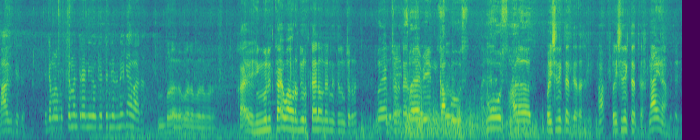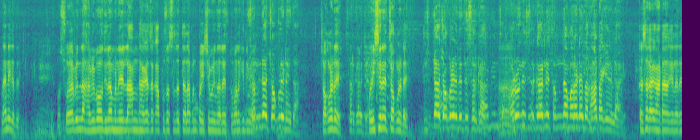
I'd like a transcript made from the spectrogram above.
महायुतीचं. त्याच्यामुळे मुख्यमंत्र्यांनी योग्य ते निर्णय घ्यावा आता. बरं बरं बरं बरं. काय हिंगोलीत काय वावरात विरोध काय लावलं नेते तुमच्याकडे? तुमच्याकडे काय लावलंय? सोयाबीन कापूस ऊस हळद. पैसे निघतायत का हा? आता पैसे निघतायत का? नाही ना. नाही निघत आहेत? मग सोयाबीनला हमी भाव दिला म्हणे लांब धाग्याचा कापूस असेल तर त्याला पण पैसे मिळणार आहेत. तुम्हाला किती समजा चॉकलेट आहे ता चॉकलेट आहे? सरकारच्या. पैसे नाहीत चॉकलेट आहे. दिसत्या चॉकलेट देते सरकार. फडणवीस सरकारने समजा मराठ्याचा घाटा केलेला आहे. कसं काय घाटा गेला रे?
